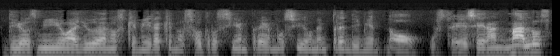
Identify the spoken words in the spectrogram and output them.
Dios mío, ayúdanos, que mira que nosotros siempre hemos sido un emprendimiento. No, ustedes eran malos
